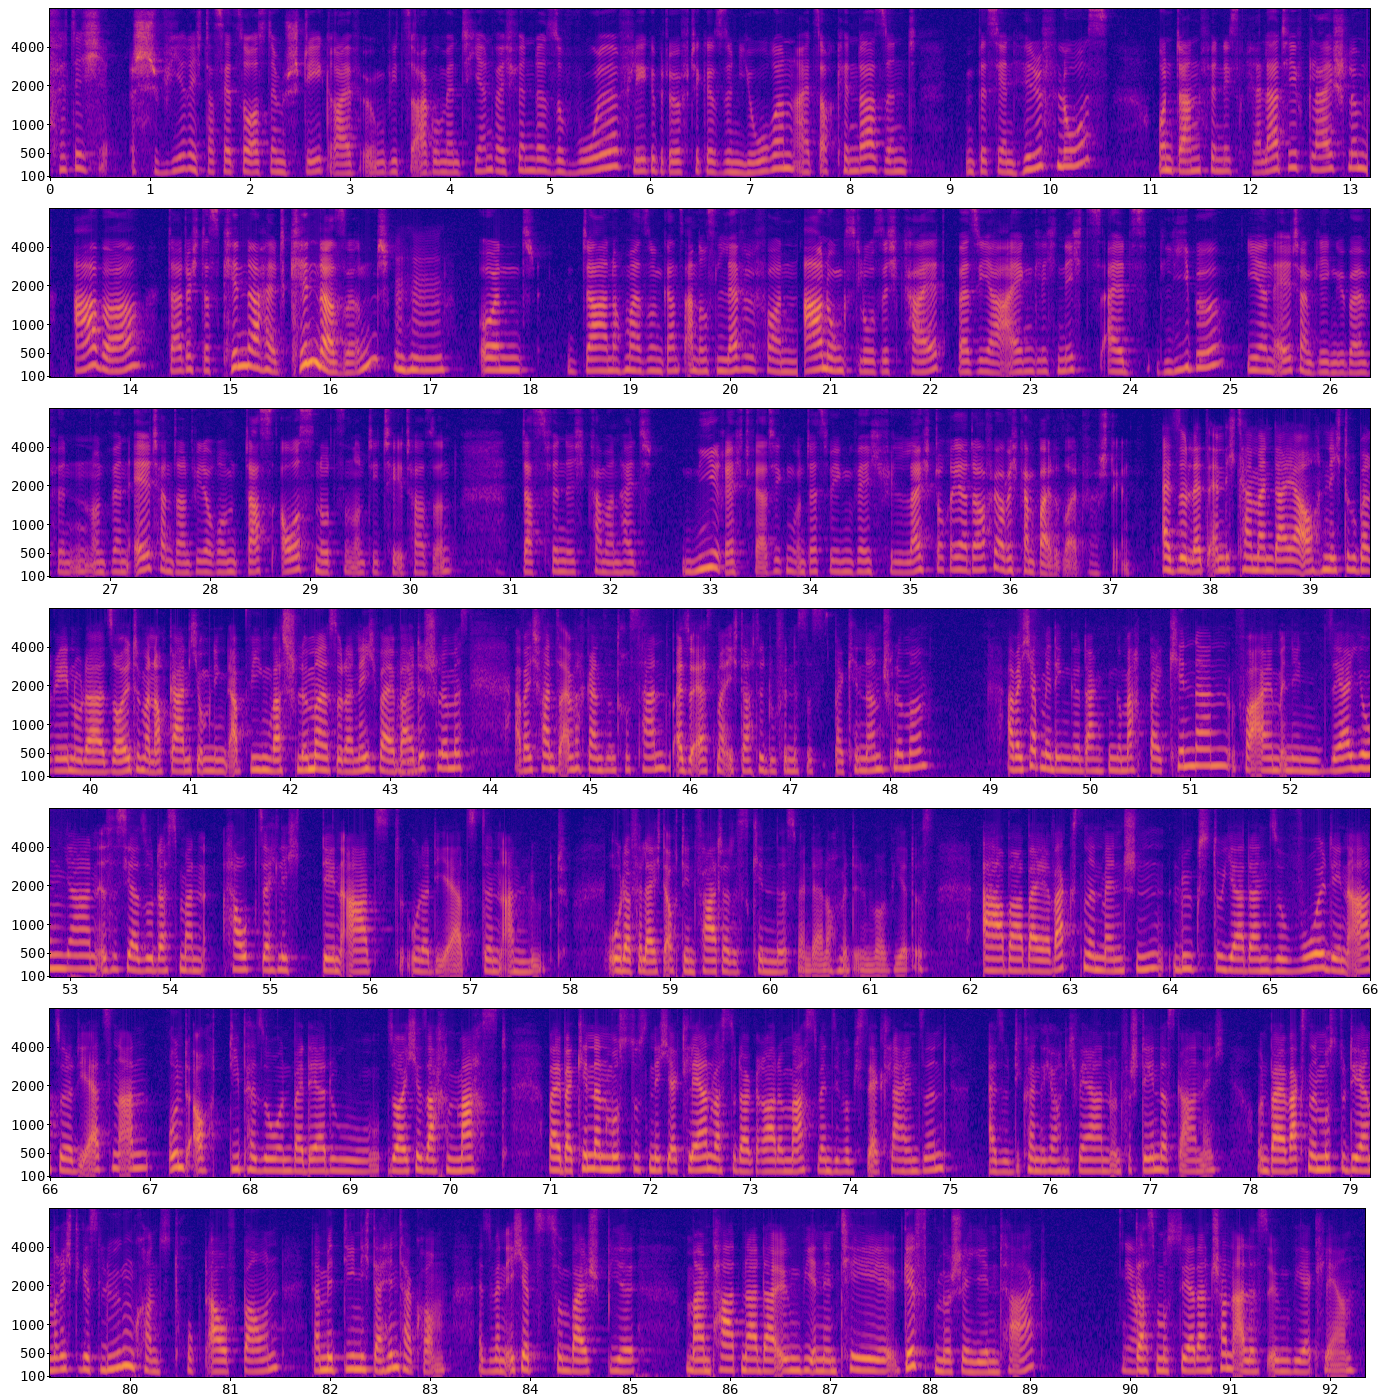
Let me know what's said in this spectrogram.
Finde ich schwierig, das jetzt so aus dem Stehgreif irgendwie zu argumentieren, weil ich finde, sowohl pflegebedürftige Senioren als auch Kinder sind ein bisschen hilflos und dann finde ich es relativ gleich schlimm. Aber dadurch, dass Kinder halt Kinder sind mhm. und da nochmal so ein ganz anderes Level von Ahnungslosigkeit, weil sie ja eigentlich nichts als Liebe ihren Eltern gegenüber empfinden. Und wenn Eltern dann wiederum das ausnutzen und die Täter sind, das finde ich, kann man halt nie rechtfertigen. Und deswegen wäre ich vielleicht doch eher dafür, aber ich kann beide Seiten verstehen. Also letztendlich kann man da ja auch nicht drüber reden oder sollte man auch gar nicht unbedingt abwiegen, was schlimmer ist oder nicht, weil mhm. beides schlimm ist. Aber ich fand es einfach ganz interessant. Also erstmal, ich dachte, du findest es bei Kindern schlimmer. Aber ich habe mir den Gedanken gemacht, bei Kindern, vor allem in den sehr jungen Jahren, ist es ja so, dass man hauptsächlich den Arzt oder die Ärztin anlügt. Oder vielleicht auch den Vater des Kindes, wenn der noch mit involviert ist. Aber bei erwachsenen Menschen lügst du ja dann sowohl den Arzt oder die Ärztin an und auch die Person, bei der du solche Sachen machst. Weil bei Kindern musst du es nicht erklären, was du da gerade machst, wenn sie wirklich sehr klein sind. Also die können sich auch nicht wehren und verstehen das gar nicht. Und bei Erwachsenen musst du dir ein richtiges Lügenkonstrukt aufbauen, damit die nicht dahinter kommen. Also wenn ich jetzt zum Beispiel meinem Partner da irgendwie in den Tee Gift mische jeden Tag, ja. das musst du ja dann schon alles irgendwie erklären.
